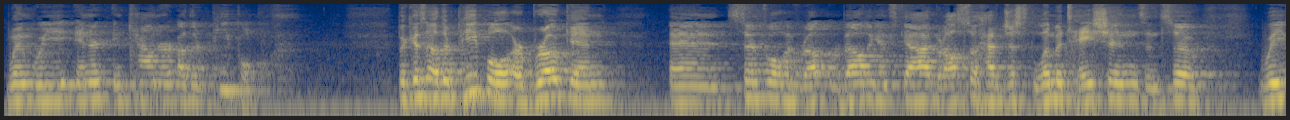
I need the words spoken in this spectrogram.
when we enter, encounter other people. Because other people are broken and sinful, have rebelled against God, but also have just limitations. And so we,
